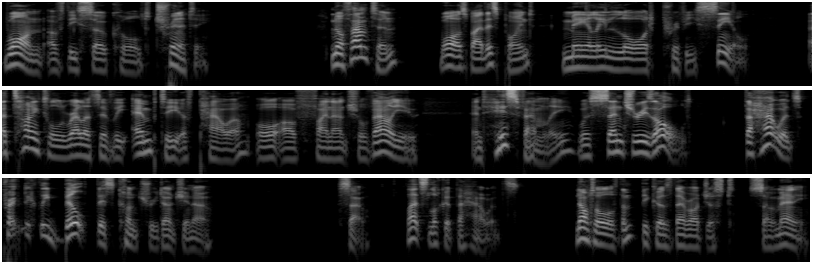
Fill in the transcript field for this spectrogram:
one of the so called Trinity. Northampton was by this point merely Lord Privy Seal, a title relatively empty of power or of financial value, and his family was centuries old. The Howards practically built this country, don't you know? So, let's look at the Howards. Not all of them, because there are just so many.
